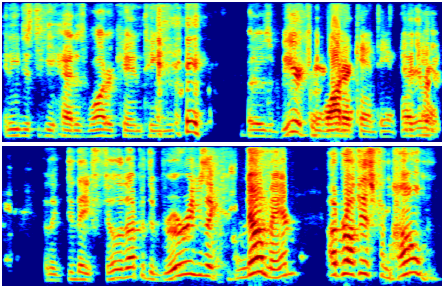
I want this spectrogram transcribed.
And he just he had his water canteen, but it was a beer can. Water canteen. Okay. right. I was like, "Did they fill it up at the brewery?" He's like, "No, man, I brought this from home."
